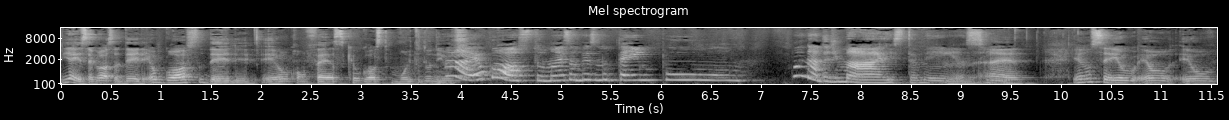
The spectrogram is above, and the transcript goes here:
E aí, você gosta dele? Eu gosto dele. Eu confesso que eu gosto muito do Newt. Ah, eu gosto, mas ao mesmo tempo. Não é nada demais também, assim. É. Eu não sei, eu. eu, eu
